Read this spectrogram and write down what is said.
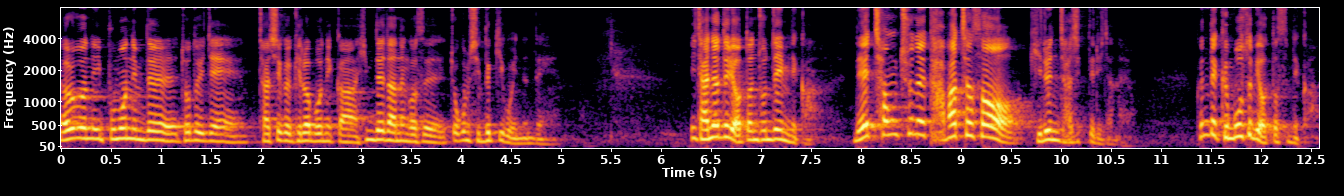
여러분, 이 부모님들, 저도 이제 자식을 길러보니까 힘들다는 것을 조금씩 느끼고 있는데, 이 자녀들이 어떤 존재입니까? 내 청춘을 다 바쳐서 기른 자식들이잖아요. 근데 그 모습이 어떻습니까?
